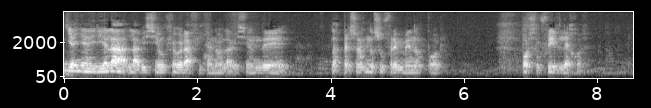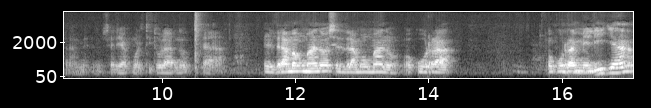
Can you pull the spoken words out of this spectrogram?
y añadiría la, la visión geográfica, ¿no? La visión de las personas no sufren menos por, por sufrir lejos. sería como el titular, ¿no? O sea, el drama humano es el drama humano. Ocurra, ocurra en Melilla,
